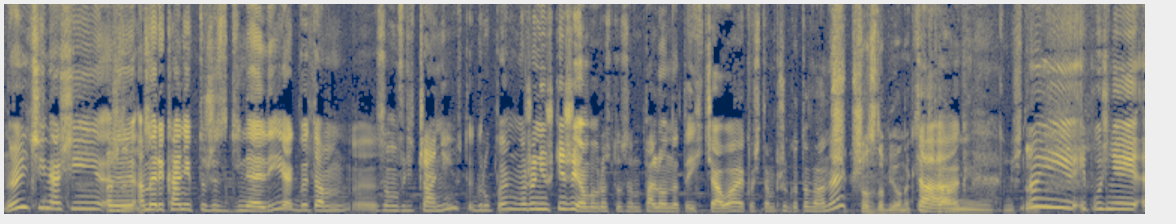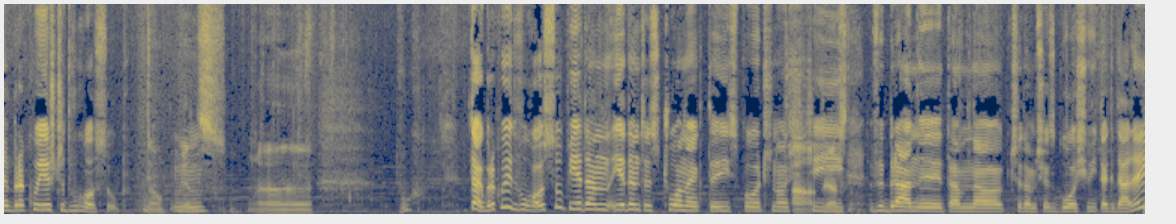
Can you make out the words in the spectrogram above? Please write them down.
No i ci nasi e, Amerykanie, którzy zginęli, jakby tam e, są wliczani w tę grupę, mimo że oni już nie żyją, po prostu są palone te ich ciała, jakoś tam przygotowane. Przyozdobione kwiatkami, jakimiś tam... No i, i później e, brakuje jeszcze dwóch osób. No, Mm. więc... E, dwóch? Tak, brakuje dwóch osób. Jeden, jeden to jest członek tej społeczności, A, wybrany tam na, czy tam się zgłosił i tak dalej.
